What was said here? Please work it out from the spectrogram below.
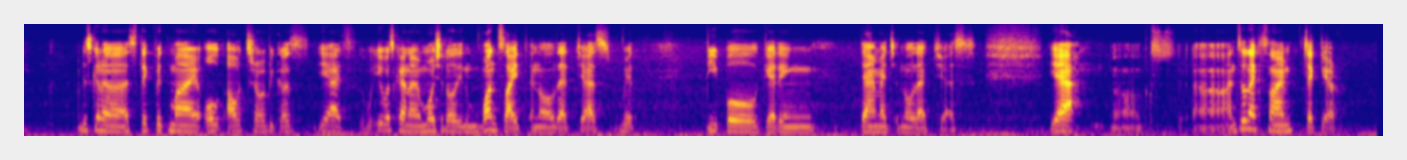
I'm just gonna stick with my old outro because yeah it was kind of emotional in one side and all that jazz with people getting damage and all that jazz. Yeah uh, uh, until next time take care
